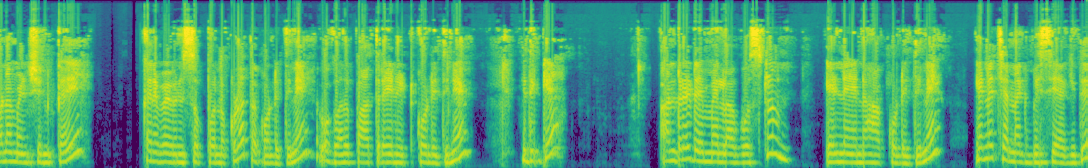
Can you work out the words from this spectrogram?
ಒಣ ಮೆಣಸಿನ್ಕಾಯಿ, ಕರಿಬೇವಿನ ಸೊಪ್ಪನ್ನು ಕೂಡ ತಗೊಂಡಿದ್ದೀನಿ. ಇವಾಗ ಒಂದು ಪಾತ್ರೆಯನ್ನು ಇಟ್ಕೊಂಡಿದ್ದೀನಿ. ಇದಕ್ಕೆ ಹಂಡ್ರೆಡ್ ಎಂ ಎಲ್ ಆಗುವಷ್ಟು ಎಣ್ಣೆಯನ್ನು ಹಾಕೊಂಡಿದ್ದೀನಿ. ಎಣ್ಣೆ ಚೆನ್ನಾಗಿ ಬಿಸಿ ಆಗಿದೆ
